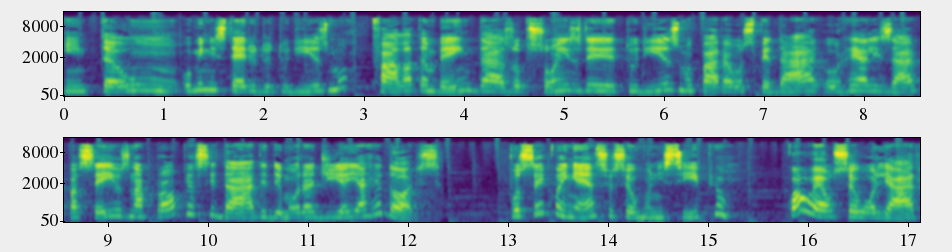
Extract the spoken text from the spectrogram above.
Então, o Ministério do Turismo fala também das opções de turismo para hospedar ou realizar passeios na própria cidade de moradia e arredores. Você conhece o seu município? Qual é o seu olhar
